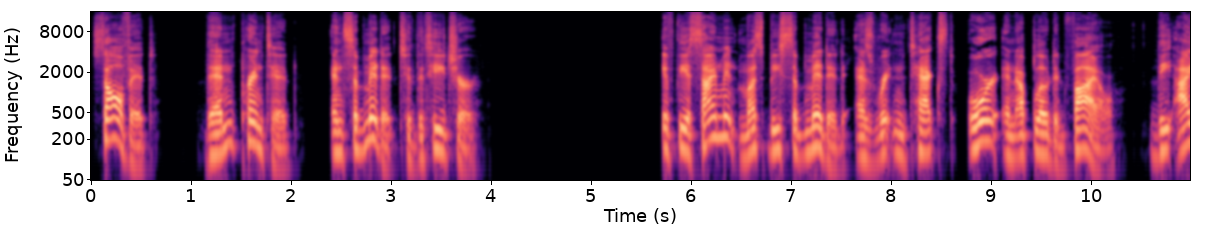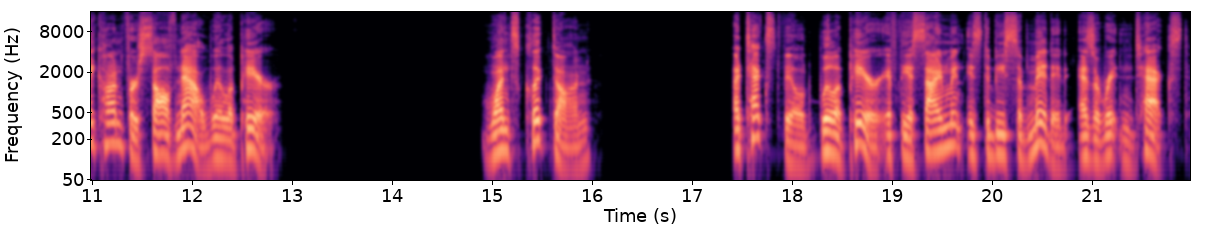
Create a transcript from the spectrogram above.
solve it, then print it, and submit it to the teacher. If the assignment must be submitted as written text or an uploaded file, the icon for Solve Now will appear. Once clicked on, a text field will appear if the assignment is to be submitted as a written text.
